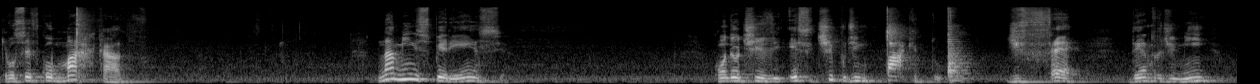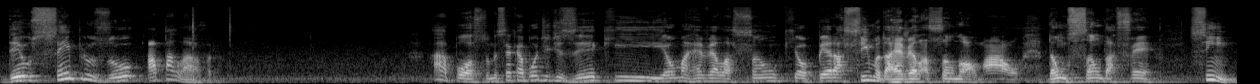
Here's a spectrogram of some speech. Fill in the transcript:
que você ficou marcado. Na minha experiência, quando eu tive esse tipo de impacto de fé dentro de mim, Deus sempre usou a palavra. Ah, apóstolo, você acabou de dizer que é uma revelação que opera acima da revelação normal, da unção da fé. Sim,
